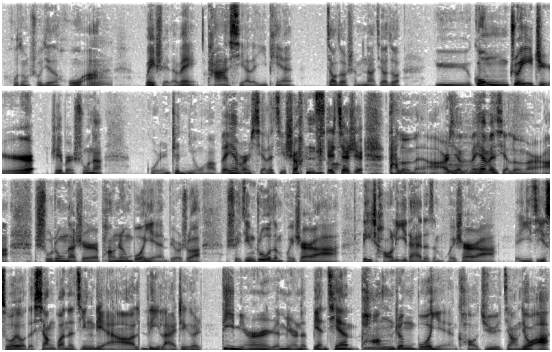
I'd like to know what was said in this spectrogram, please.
胡总书记的胡啊。渭水的渭，他写了一篇叫做什么呢？叫做《与共追止》这本书呢，古人真牛啊！文言文写了几十万字，这是大论文啊！而且文言文写论文啊，书中呢是旁征博引，比如说水经注怎么回事啊，历朝历代的怎么回事啊，以及所有的相关的经典啊，历来这个。地名、人名的变迁，旁征博引，考据讲究啊！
